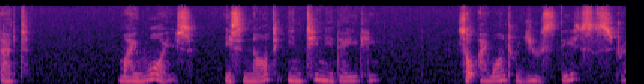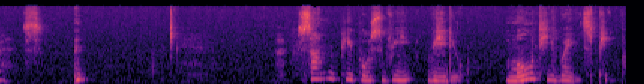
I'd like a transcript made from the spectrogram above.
That my voice is not intimidating. So I want to use this strength some people's vi- video motivates people,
